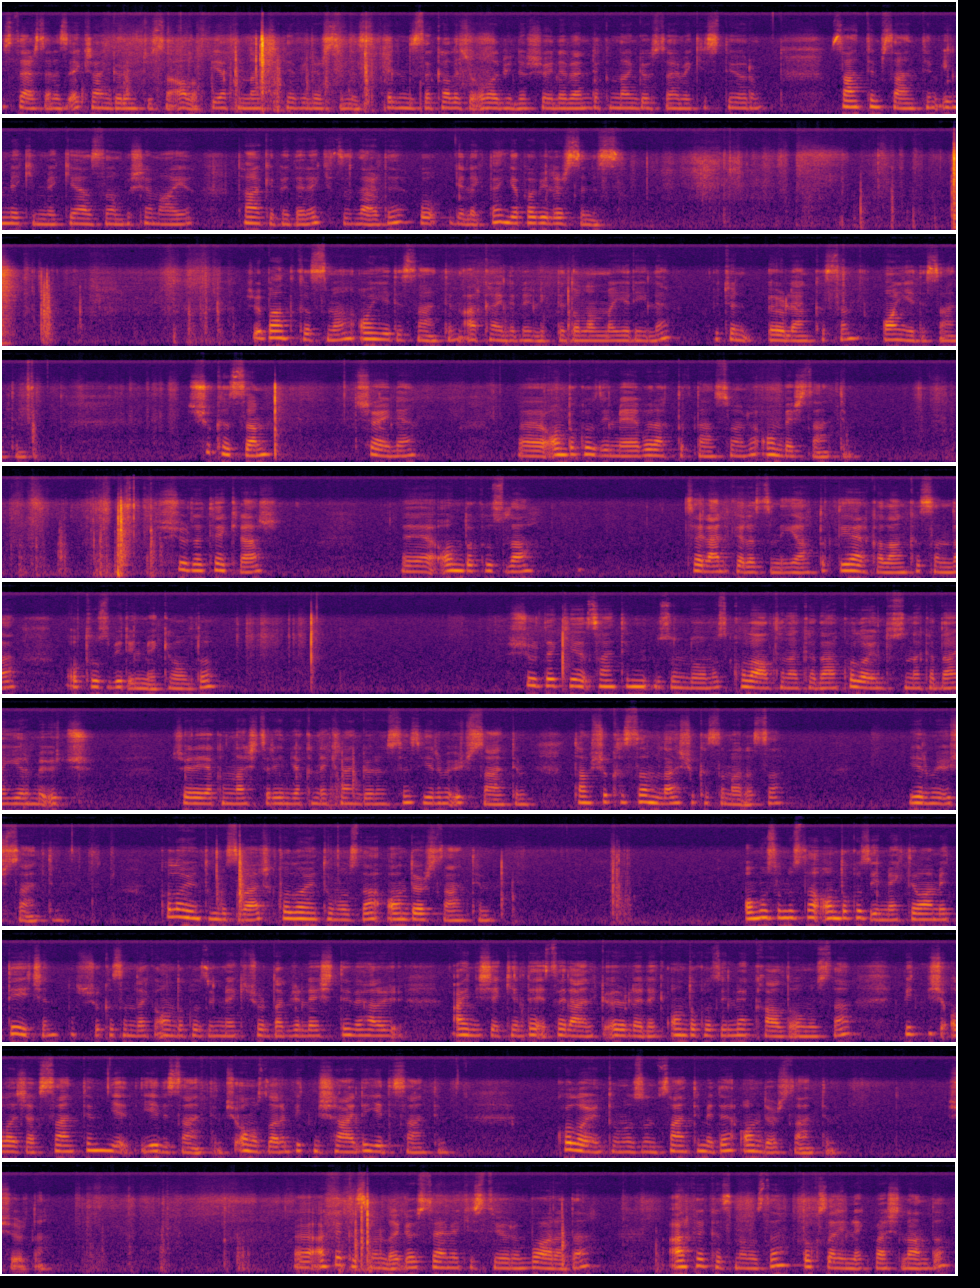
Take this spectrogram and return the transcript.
İsterseniz ekran görüntüsü alıp yakından çekebilirsiniz. Elinizde kalıcı olabilir. Şöyle ben yakından göstermek istiyorum. Santim santim ilmek ilmek yazdığım bu şemayı takip ederek sizler de bu yelekten yapabilirsiniz. Şu bant kısmı 17 santim arka ile birlikte dolanma yeriyle bütün örlen kısım 17 santim. Şu kısım şöyle 19 e, ilmeğe bıraktıktan sonra 15 santim. Şurada tekrar 19 e, ile Selanik arasını yaptık. Diğer kalan kısımda 31 ilmek oldu. Şuradaki santim uzunluğumuz kol altına kadar, kol oyuntusuna kadar 23. Şöyle yakınlaştırayım, yakın ekran görünsün. 23 santim. Tam şu kısımla şu kısım arası 23 santim. Kol oyuntumuz var. Kol oyuntumuzda 14 santim. Omuzumuzda 19 ilmek devam ettiği için şu kısımdaki 19 ilmek şurada birleşti ve Aynı şekilde Selanik örülerek 19 ilmek kaldı omuzda. Bitmiş olacak santim 7 santim. Şu omuzların bitmiş hali 7 santim. Kol oyuntumuzun santimi de 14 santim. Şurada. Ee, arka kısmında göstermek istiyorum bu arada. Arka kısmımızda 90 ilmek başlandı.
